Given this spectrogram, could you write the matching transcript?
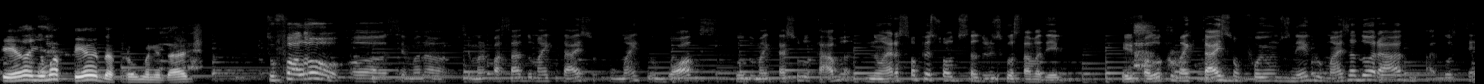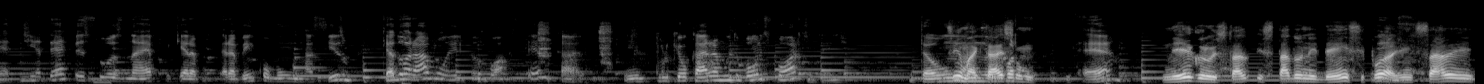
pena e uma perda para a humanidade. Tu falou uh, semana, semana passada do Mike Tyson, o Mike o box, quando o Mike Tyson lutava, não era só o pessoal dos Estados Unidos que gostava dele. Ele falou que o Mike Tyson foi um dos negros mais adorados. Tinha até pessoas na época que era, era bem comum o racismo, que adoravam ele pelo boxe dele, cara. E, porque o cara era muito bom no esporte, entende? Então, Sim, o Mike Tyson. É, negro estadunidense, pô, a gente sabe,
